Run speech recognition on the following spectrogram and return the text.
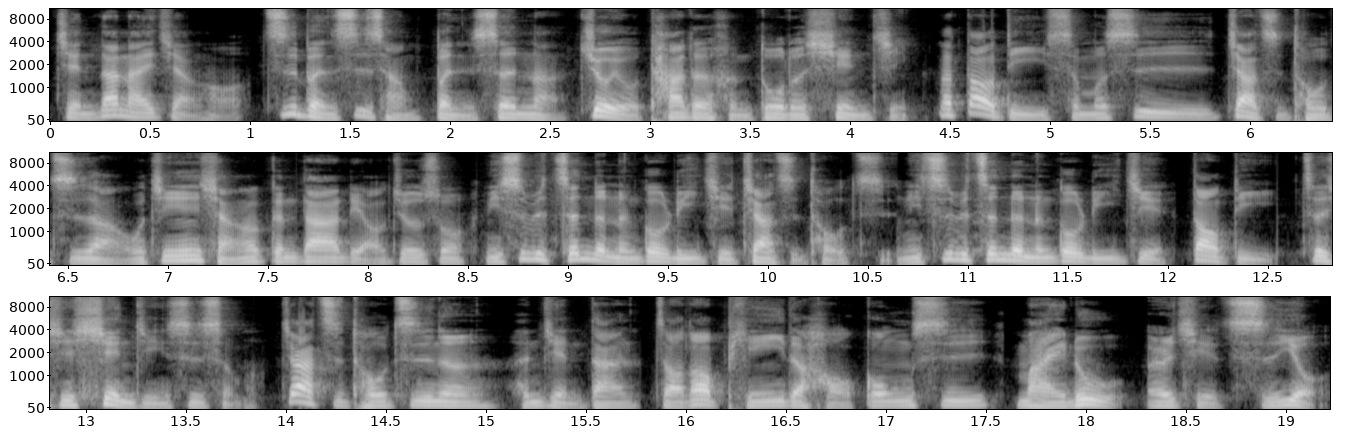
简单。来讲哈，资本市场本身呐就有它的很多的陷阱。那到底什么是价值投资啊？我今天想要跟大家聊，就是说你是不是真的能够理解价值投资？你是不是真的能够理解到底这些陷阱是什么？价值投资呢，很简单，找到便宜的好公司买入，而且持有。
